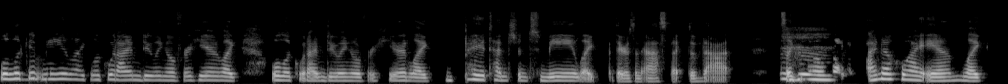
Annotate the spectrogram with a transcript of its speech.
well look at mm-hmm. me like look what i'm doing over here like well look what i'm doing over here like pay attention to me like there's an aspect of that It's like, no, hmm like I know who I am. Like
